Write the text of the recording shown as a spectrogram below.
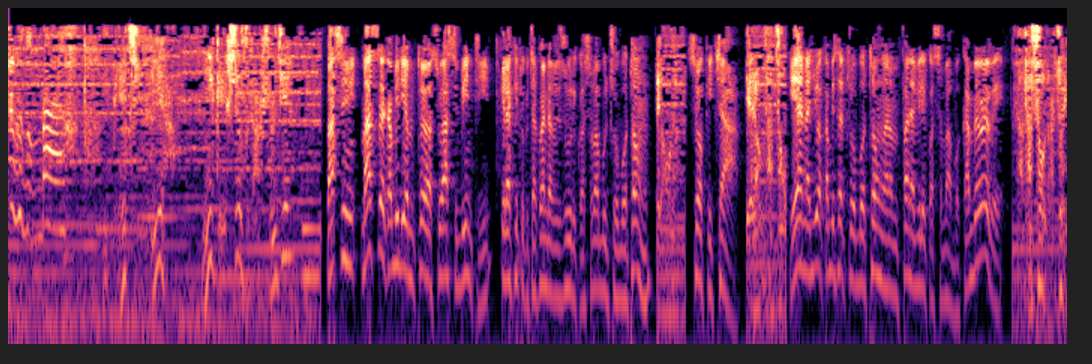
这可怎么办啊？你别急呀，你给师傅点时间， basi masa ikabidi amtoe wasiwasi binti kila kitu kitakwenda vizuri kwa sababu chuobotong 聊着， sio kichaa 别让他走， yeye anajua kabisa chuobotong anamfanya vile kwa sababu kaambia wewe 让他受点罪。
